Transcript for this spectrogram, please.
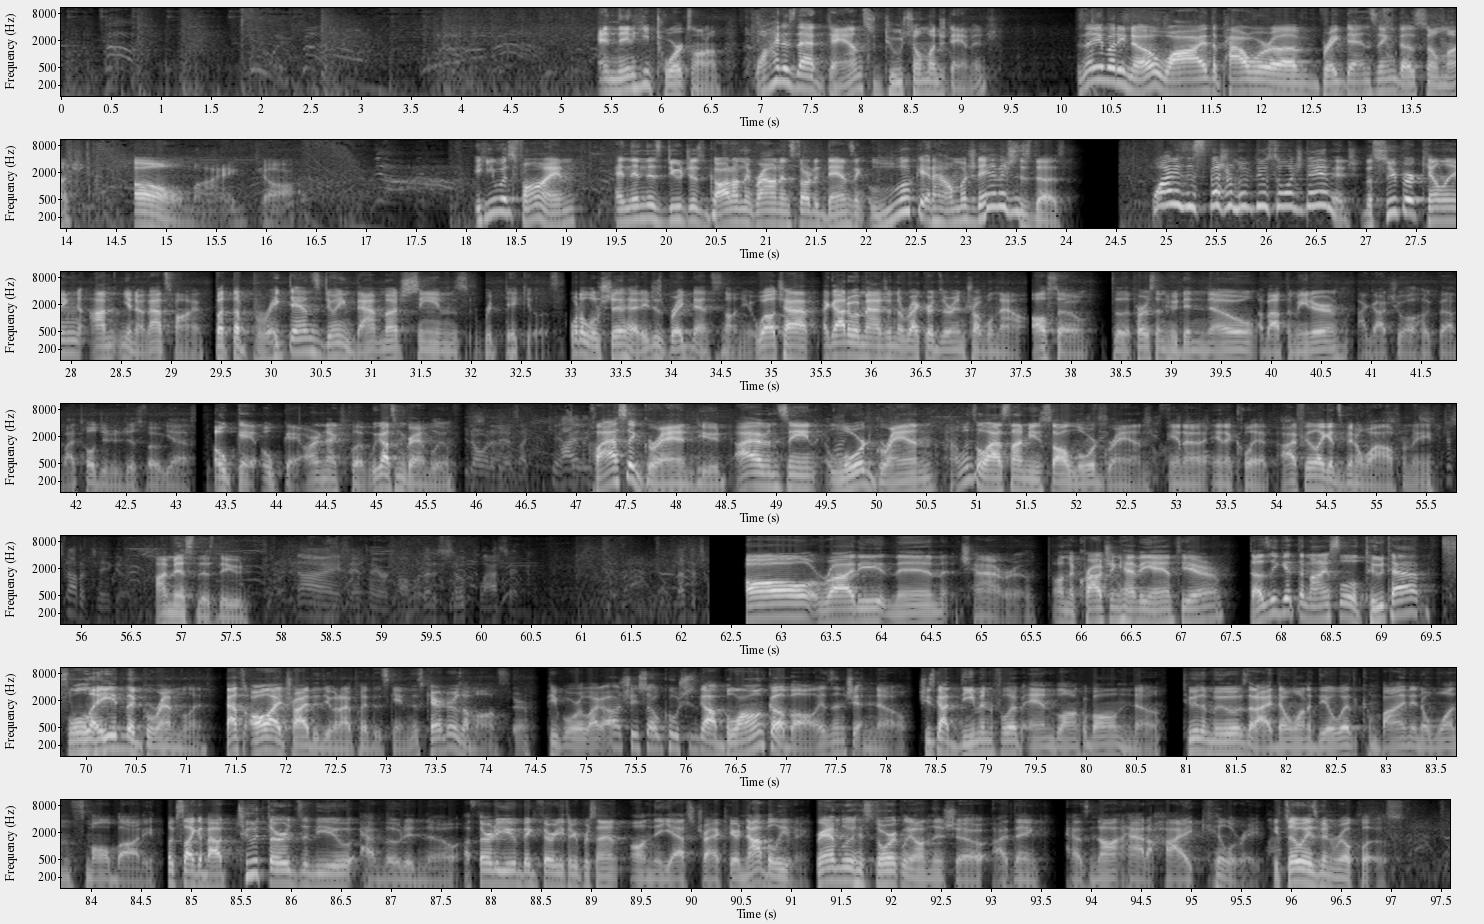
And then he twerks on him. Why does that dance do so much damage? Does anybody know why the power of breakdancing does so much? Oh my god. He was fine, and then this dude just got on the ground and started dancing. Look at how much damage this does. Why does this special move do so much damage? The super killing, I'm, you know, that's fine. But the breakdance doing that much seems ridiculous. What a little shithead. He just breakdances on you. Well, chap, I got to imagine the records are in trouble now. Also, to the person who didn't know about the meter, I got you all hooked up. I told you to just vote yes. Okay, okay. Our next clip, we got some Granblue. You know what it is. Like, highly Classic Grand, dude. I haven't seen Lord Grand. When's the last time you saw Lord Grand in a in a clip? I feel like it's been a while for me. just not Ortega's. I miss this dude. Nice anti-air combo. That is so classic. That's a Alrighty then, chat room. On the crouching heavy anti-air, does he get the nice little two tap? Slay the gremlin. That's all I tried to do when I played this game. This character is a monster. People were like, oh, she's so cool. She's got Blanka Ball, isn't she? No. She's got Demon Flip and Blanka Ball? No. Two of the moves that I don't want to deal with combined into one small body. Looks like about two thirds of you have voted no. A third of you, big 33% on the yes track here, not believing. Granblue historically on this show, I think, has not had a high kill rate. It's always been real close.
